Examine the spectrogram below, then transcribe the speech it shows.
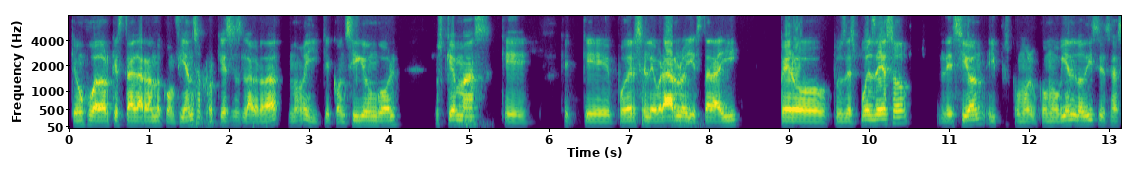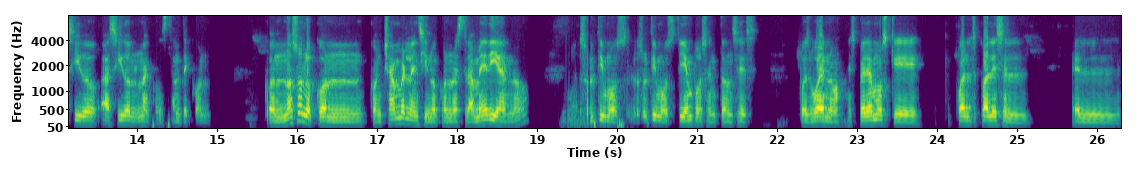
que un jugador que está agarrando confianza, porque esa es la verdad, ¿no? Y que consigue un gol, pues qué más que, que, que poder celebrarlo y estar ahí pero pues después de eso, lesión, y pues como, como bien lo dices, ha sido, ha sido una constante con, con no solo con, con Chamberlain, sino con nuestra media, ¿no? Los últimos, los últimos tiempos. Entonces, pues bueno, esperemos que cuál, cuál es el, el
